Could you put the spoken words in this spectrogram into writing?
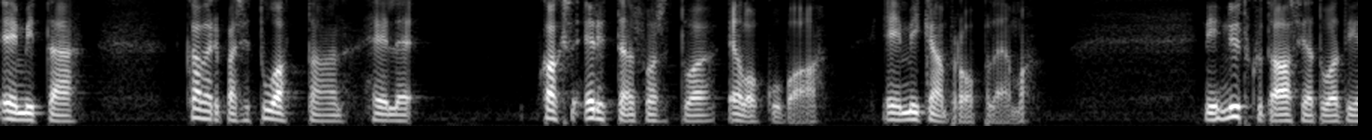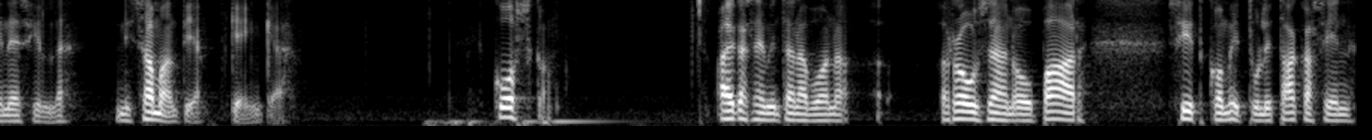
ei mitään. Kaveri pääsi tuottaan heille kaksi erittäin suosittua elokuvaa. Ei mikään probleema. Niin nyt kun tämä asia tuotiin esille, niin saman tien kenkää. Koska aikaisemmin tänä vuonna Roseanne O'Barr sitcomi tuli takaisin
